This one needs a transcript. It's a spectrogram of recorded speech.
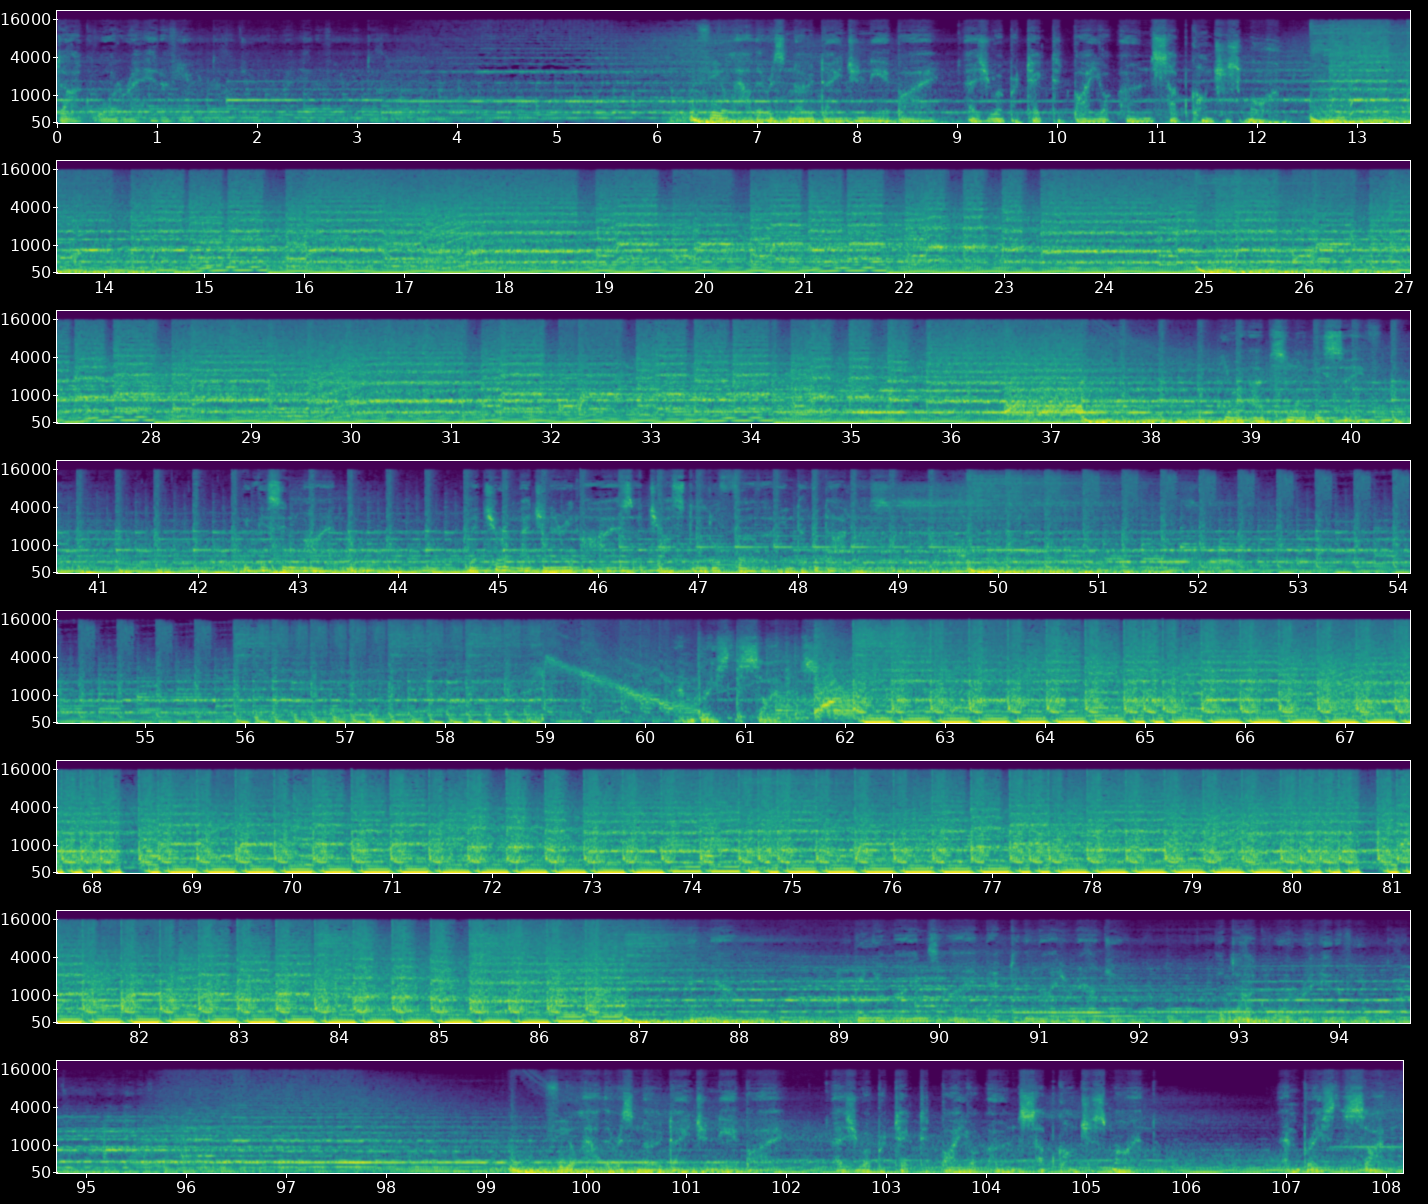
dark water ahead of you. Feel how there is no danger nearby as you are protected by your own subconscious Yeah.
